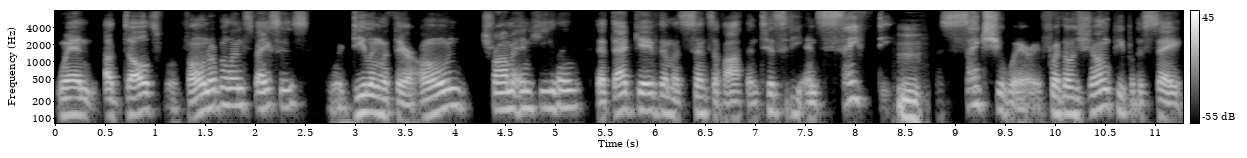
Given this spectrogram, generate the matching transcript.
when adults were vulnerable in spaces, were dealing with their own trauma and healing, that that gave them a sense of authenticity and safety, mm. a sanctuary for those young people to say,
